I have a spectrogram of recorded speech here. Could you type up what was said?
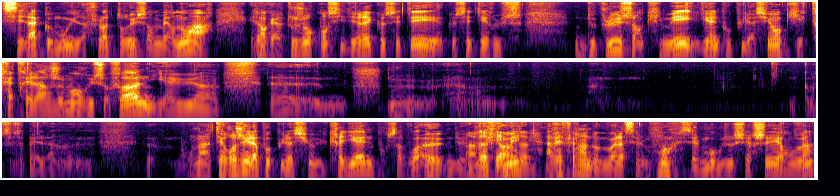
C'est là que mouille la flotte russe en mer Noire. Et donc, elle a toujours considéré que c'était russe. De plus, en Crimée, il y a une population qui est très très largement russophone. Il y a eu un, euh, comment ça s'appelle on a interrogé la population ukrainienne pour savoir. Euh, un référendum. un référendum, voilà, c'est le mot, c'est le mot que je cherchais en vain.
